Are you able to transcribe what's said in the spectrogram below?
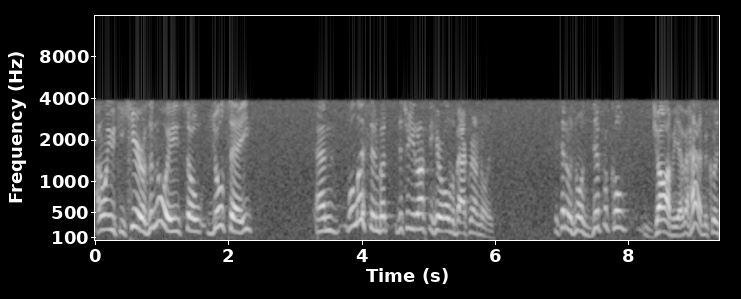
I don't want you to hear the noise. So you'll say, and we'll listen, but this way you don't have to hear all the background noise. He said it was the most difficult job he ever had because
